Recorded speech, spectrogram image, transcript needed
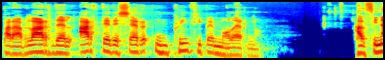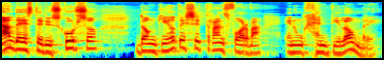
para hablar del arte de ser un príncipe moderno. Al final de este discurso, Don Quijote se transforma en un gentilhombre.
